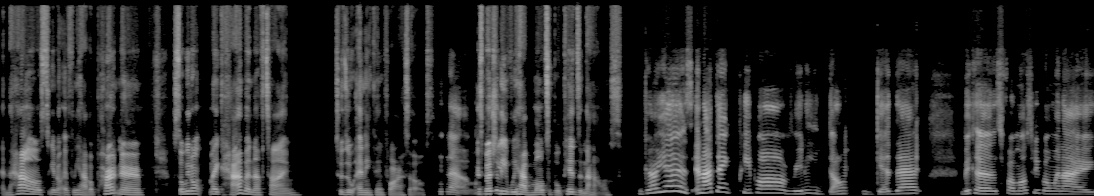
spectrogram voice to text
and the house, you know, if we have a partner. So we don't like have enough time to do anything for ourselves, No. especially if we have multiple kids in the house. Girl, yes. And I think people really don't get that because for most people when I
